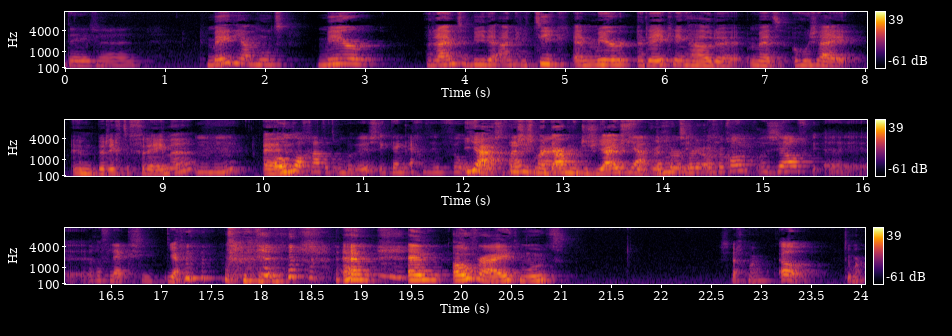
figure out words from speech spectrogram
deze... Media moet meer ruimte bieden aan kritiek en meer rekening houden met hoe zij hun berichten framen. En, Ook al gaat dat onbewust. Ik denk echt dat heel veel onbewust ja, gaat, precies, maar, daar moet dus juist Ja, moet je- ook- Gewoon zelfreflectie. Ja. en, en overheid moet, zeg maar, oh, doe maar.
